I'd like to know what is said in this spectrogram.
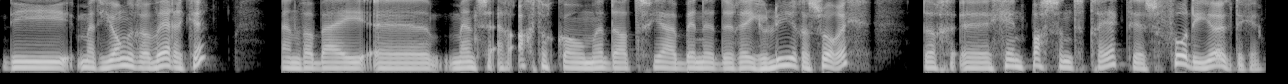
die met jongeren werken. En waarbij mensen erachter komen dat ja, binnen de reguliere zorg er geen passend traject is voor de jeugdigen.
